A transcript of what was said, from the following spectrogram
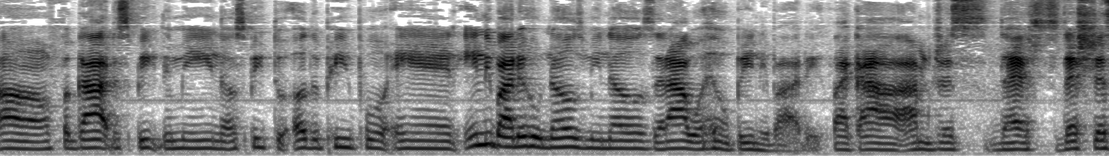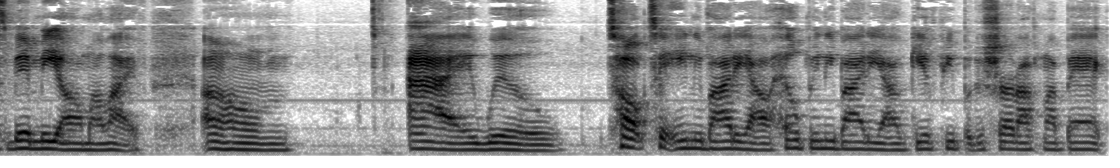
um, for God to speak to me, you know, speak to other people. And anybody who knows me knows that I will help anybody. Like I, I'm just that's that's just been me all my life. Um, I will talk to anybody. I'll help anybody. I'll give people the shirt off my back.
